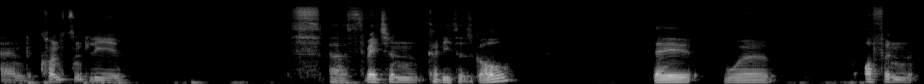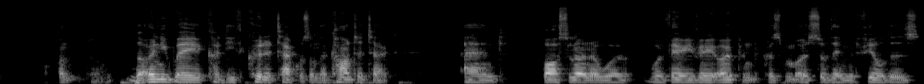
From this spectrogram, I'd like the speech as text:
and constantly uh, threaten Cadiz's goal, they were often on the only way Cadiz could attack was on the counter attack, and Barcelona were were very very open because most of their midfielders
